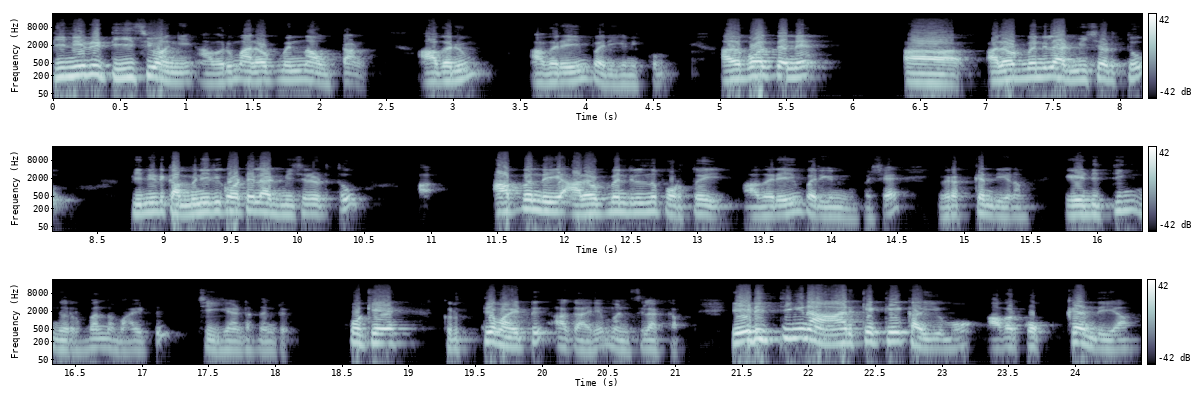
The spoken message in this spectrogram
പിന്നീട് ടി സി വാങ്ങി. അവരും അലോട്ട്മെന്റിൽ ഔട്ടാണ് അവരും അവരെയും പരിഗണിക്കും. അതുപോലെ തന്നെ അലോട്ട്മെന്റിൽ അഡ്മിഷൻ എടുത്തു. പിന്നീട് കമ്മ്യൂണിറ്റി കോട്ടയിൽ അഡ്മിഷൻ എടുത്തു. അപ്പൊ എന്ത് ചെയ്യും? അലോട്ട്മെന്റിൽ നിന്ന് പുറത്തുപോയി. അവരെയും പരിഗണിക്കും. പക്ഷെ ഇവരൊക്കെ എന്ത് ചെയ്യണം? എഡിറ്റിംഗ് നിർബന്ധമായിട്ട് ചെയ്യേണ്ടതുണ്ട്. ഓക്കെ കൃത്യമായിട്ട് ആ കാര്യം മനസ്സിലാക്കാം. എഡിറ്റിങ്ങിന് ആർക്കൊക്കെ കഴിയുമോ? അവർക്കൊക്കെ എന്ത് ചെയ്യാം?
